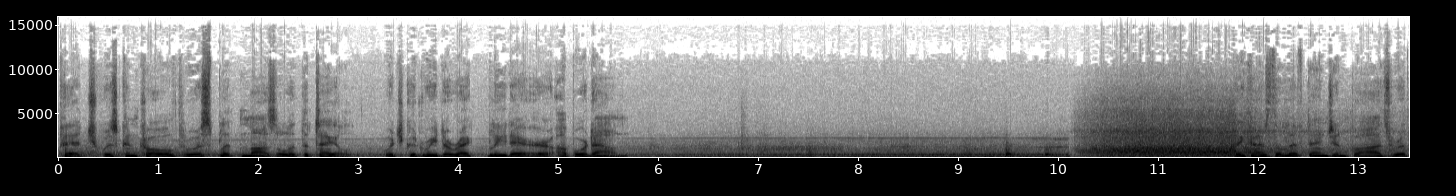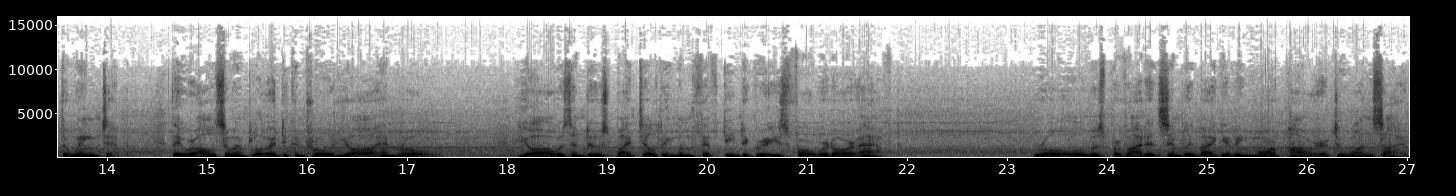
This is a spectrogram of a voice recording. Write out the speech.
Pitch was controlled through a split nozzle at the tail, which could redirect bleed air up or down. Because the lift engine pods were at the wingtip, they were also employed to control yaw and roll. Yaw was induced by tilting them 15 degrees forward or aft. Roll was provided simply by giving more power to one side.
